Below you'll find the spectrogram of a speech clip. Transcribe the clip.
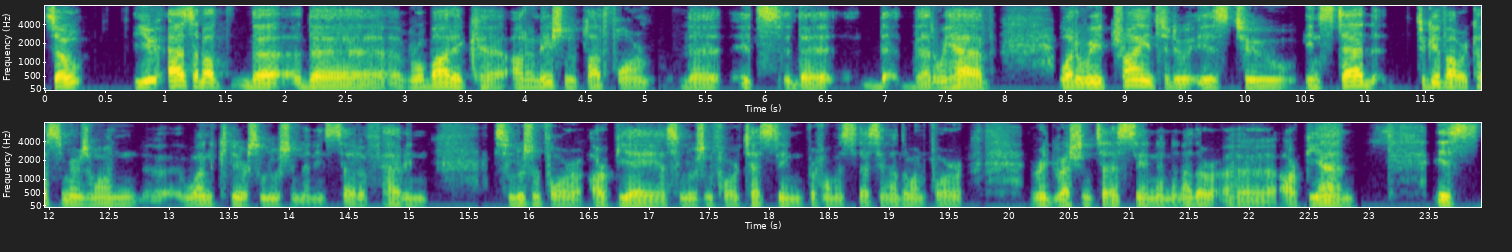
So you asked about the the robotic uh, automation platform the it's the, the that we have. What we're trying to do is to instead to give our customers one uh, one clear solution and instead of having solution for RPA, a solution for testing, performance testing, another one for regression testing, and another uh, RPM, is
